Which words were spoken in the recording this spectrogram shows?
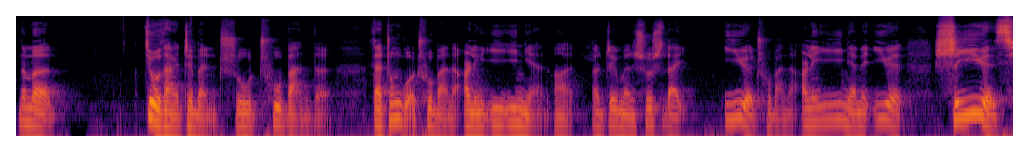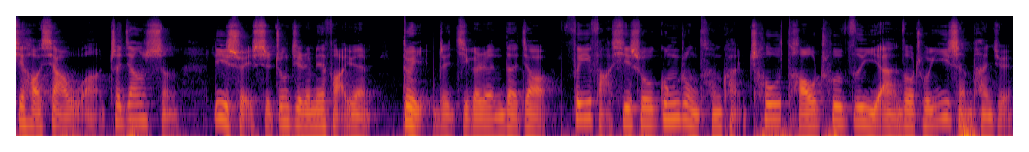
那么就在这本书出版的，在中国出版的二零一一年啊，呃，这本书是在一月出版的，二零一一年的一月十一月七号下午啊，浙江省丽水市中级人民法院对这几个人的叫非法吸收公众存款、抽逃出资一案作出一审判决。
